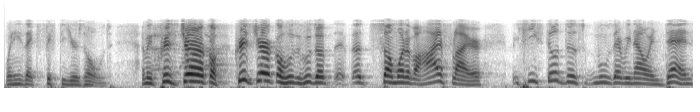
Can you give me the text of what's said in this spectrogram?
when he's like 50 years old. I mean, Chris Jericho, Chris Jericho, who's who's a, a somewhat of a high flyer, he still does moves every now and then,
